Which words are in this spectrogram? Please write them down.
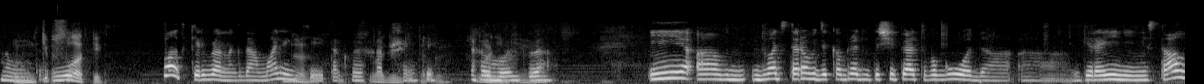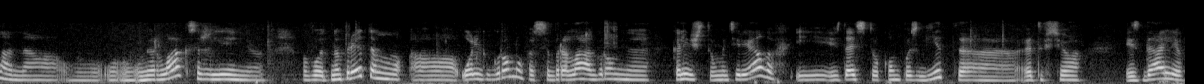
Вот. Типа сладкий. Сладкий ребенок, да, маленький, да, такой хорошенький. Такой, вот, да. И 22 декабря 2005 года героини не стала, она умерла, к сожалению. Вот. Но при этом Ольга Громова собрала огромное количество материалов, и издательство «Компас Гид» это все издали.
